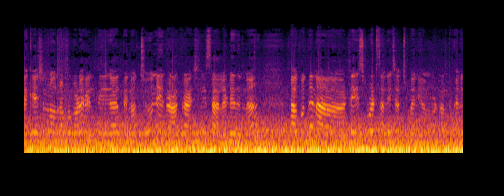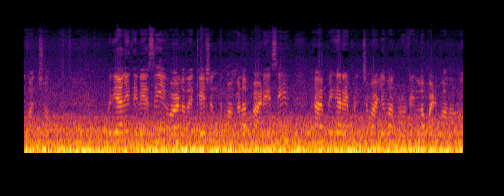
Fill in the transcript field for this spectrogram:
వెకేషన్లో ఉన్నప్పుడు కూడా హెల్తీగా తినొచ్చు. నేను రాత్రి యాక్చువల్లీ సాలడే తిన్నా. కాకపోతే నా టేస్ట్ బడ్స్ అన్నీ చచ్చిపోయినాయి అనమాట అందుకని కొంచెం బిర్యానీ తినేసి ఇవాళ వెకేషన్కి మంగళం పాడేసి హ్యాపీగా రేపటి నుంచి మళ్ళీ మన రొటీన్లో పడిపోదాము.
